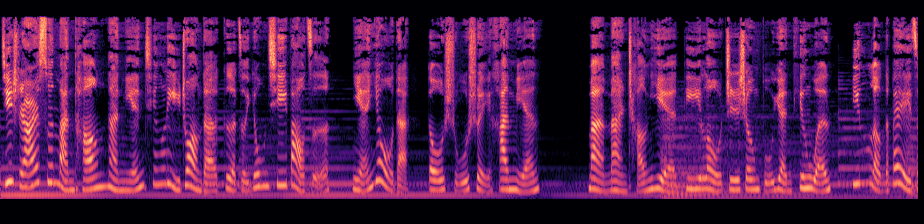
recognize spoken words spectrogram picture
即使儿孙满堂，那年轻力壮的各自拥妻抱子，年幼的都熟睡酣眠。漫漫长夜，滴漏之声不愿听闻。冰冷的被子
